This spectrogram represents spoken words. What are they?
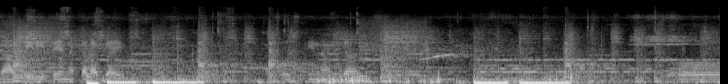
Dati dito yung nakalagay. Tinanggal. So,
